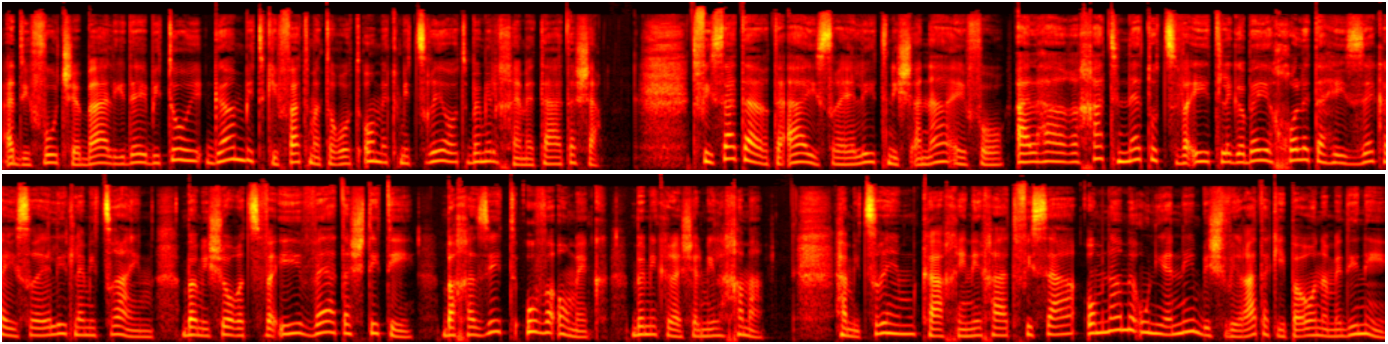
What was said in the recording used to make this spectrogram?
עדיפות שבאה לידי ביטוי גם בתקיפת מטרות עומק מצריות במלחמת ההתשה. תפיסת ההרתעה הישראלית נשענה אפוא על הערכת נטו צבאית לגבי יכולת ההיזק הישראלית למצרים, במישור הצבאי והתשתיתי, בחזית ובעומק, במקרה של מלחמה. המצרים, כך הניחה התפיסה, אומנם מעוניינים בשבירת הקיפאון המדיני,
